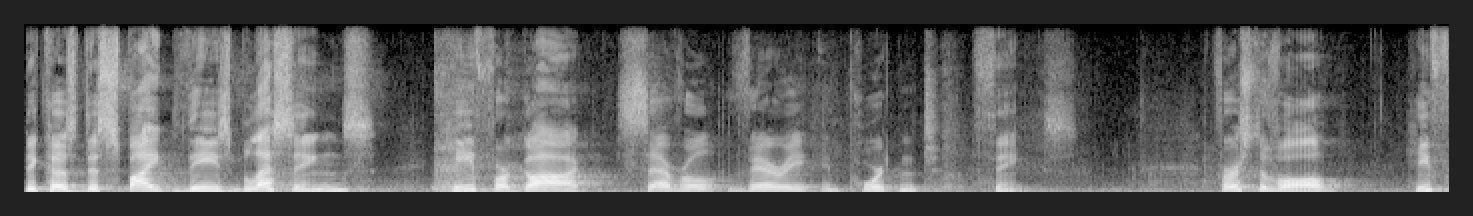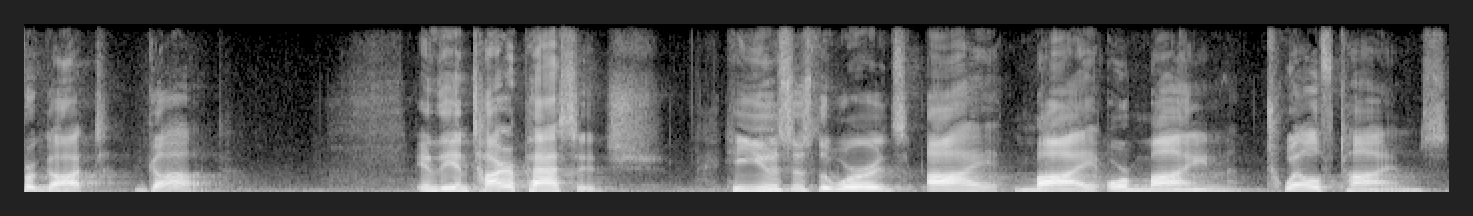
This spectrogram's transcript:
because despite these blessings, he forgot several very important things. First of all, he forgot God. In the entire passage, he uses the words I, my, or mine 12 times,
